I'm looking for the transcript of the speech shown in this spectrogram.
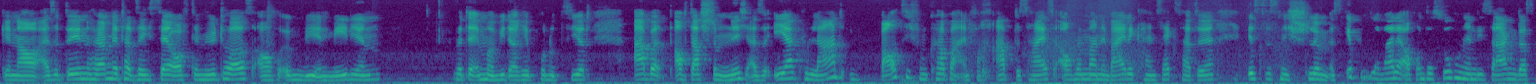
Genau, also den hören wir tatsächlich sehr oft im Mythos, auch irgendwie in Medien wird er immer wieder reproduziert. Aber auch das stimmt nicht. Also Ejakulat baut sich vom Körper einfach ab. Das heißt, auch wenn man eine Weile keinen Sex hatte, ist es nicht schlimm. Es gibt mittlerweile auch Untersuchungen, die sagen, dass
